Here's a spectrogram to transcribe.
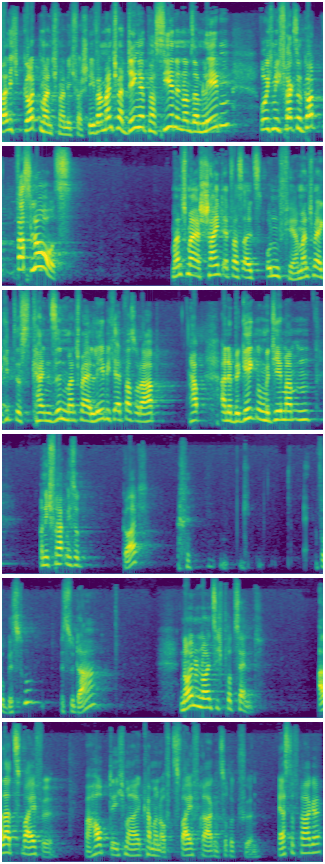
weil ich Gott manchmal nicht verstehe, weil manchmal Dinge passieren in unserem Leben, wo ich mich frage, so Gott, was los? Manchmal erscheint etwas als unfair, manchmal ergibt es keinen Sinn, manchmal erlebe ich etwas oder habe hab eine Begegnung mit jemandem und ich frage mich so, Gott, wo bist du? Bist du da? 99 Prozent aller Zweifel, behaupte ich mal, kann man auf zwei Fragen zurückführen. Erste Frage,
